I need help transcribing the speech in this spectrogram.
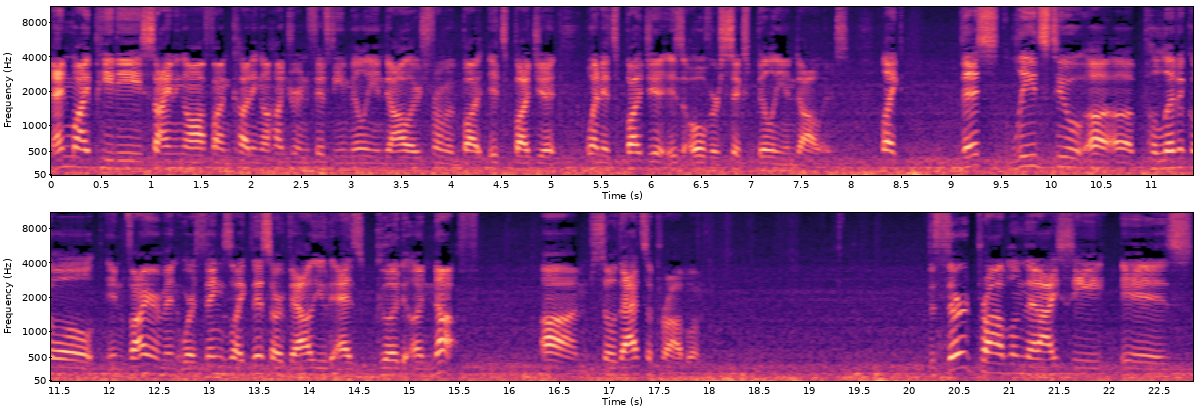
NYPD signing off on cutting $150 million from a bu- its budget when its budget is over $6 billion. Like, this leads to a, a, political environment where things like this are valued as good enough. Um, so that's a problem. The third problem that I see is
